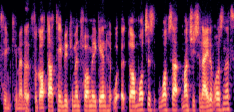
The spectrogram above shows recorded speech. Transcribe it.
team came in. I forgot that team who came in for me again. Dom, what's his, what's that? Manchester United, wasn't it?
